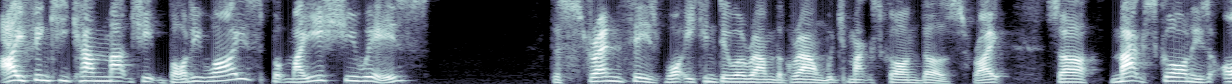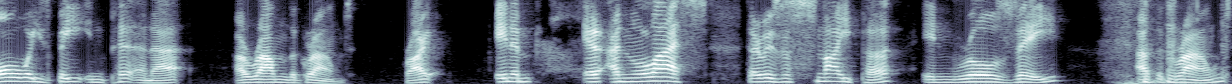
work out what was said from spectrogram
I think he can match it body wise, but my issue is the strength is what he can do around the ground, which Max Gawn does, right? So Max Gawn is always beating Pittonet around the ground, right? In a, eh, unless there is a sniper in row Z at the ground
